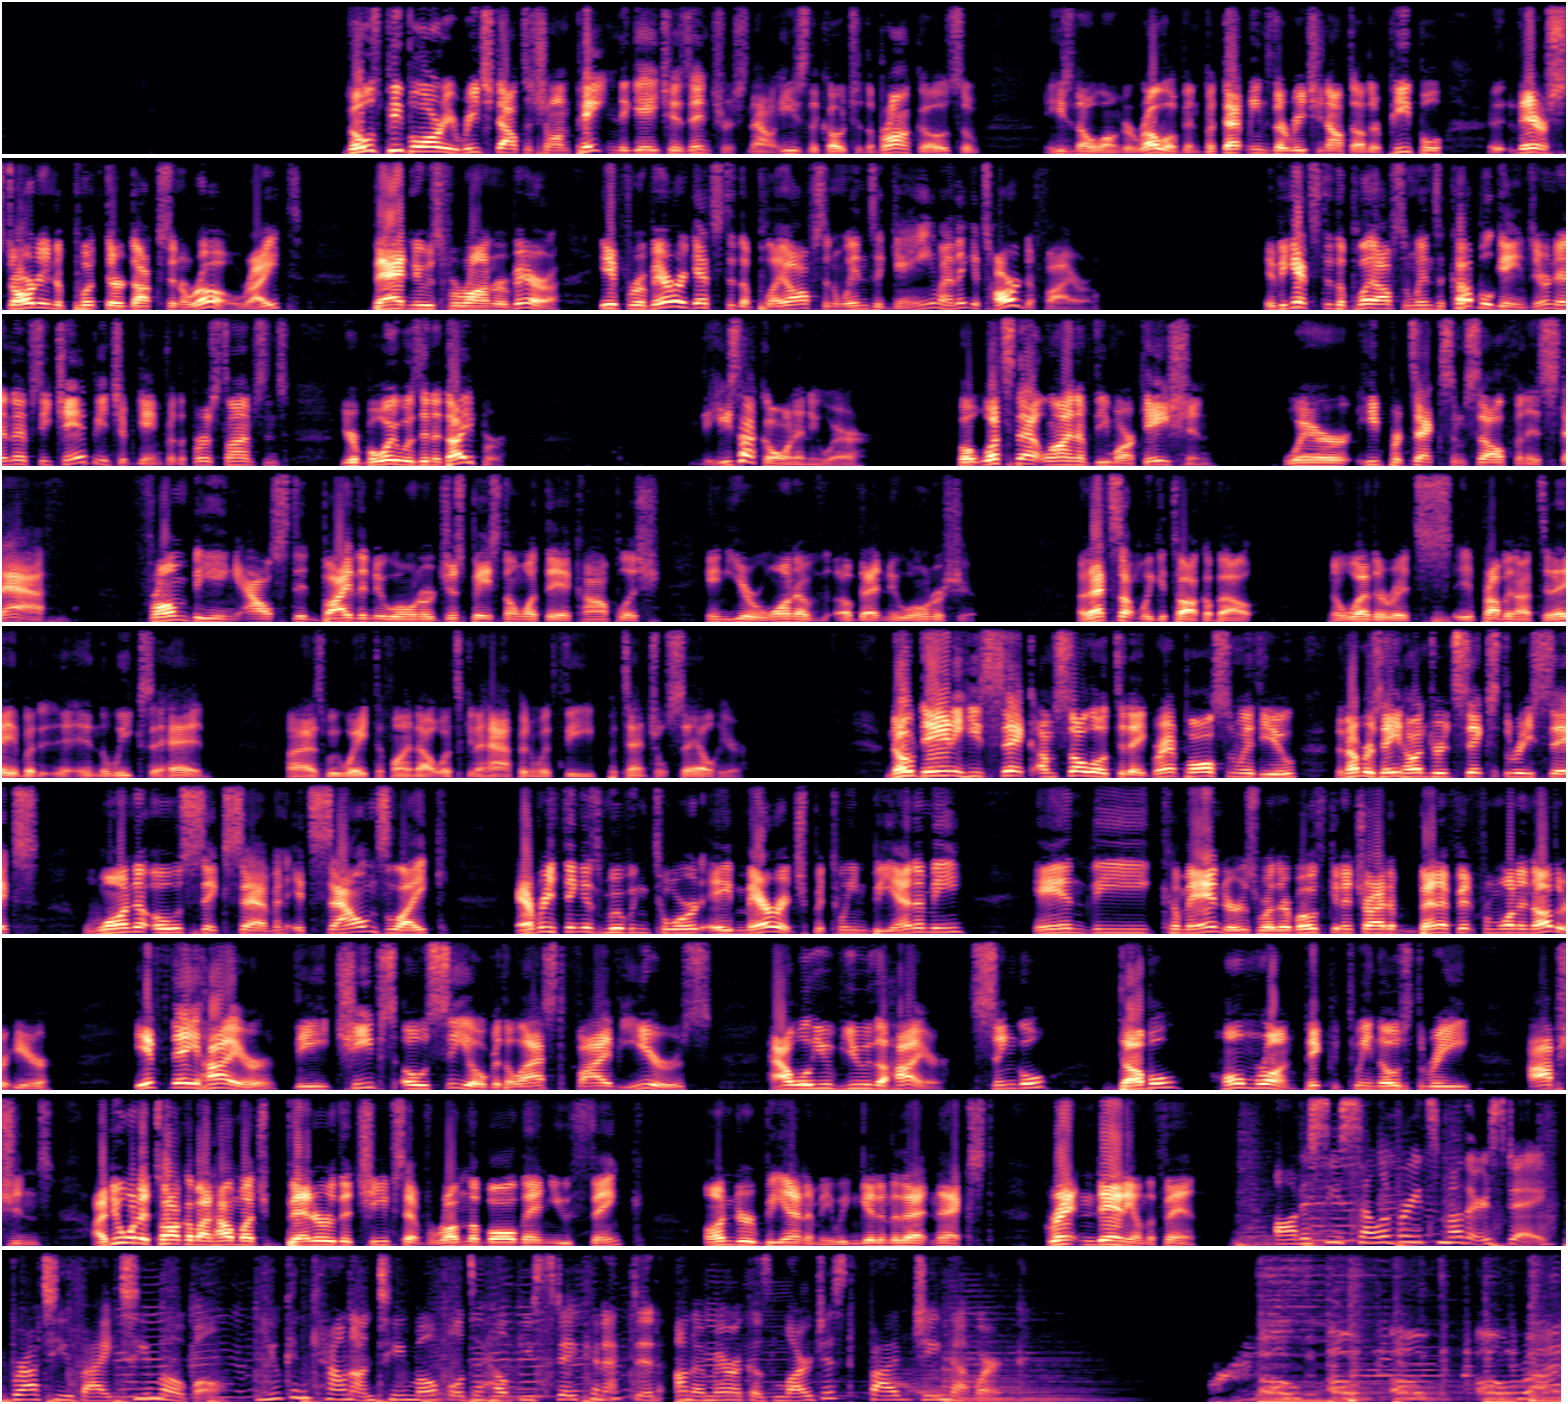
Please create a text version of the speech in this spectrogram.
Those people already reached out to Sean Payton to gauge his interest. Now, he's the coach of the Broncos, so he's no longer relevant, but that means they're reaching out to other people. They're starting to put their ducks in a row, right? Bad news for Ron Rivera. If Rivera gets to the playoffs and wins a game, I think it's hard to fire him. If he gets to the playoffs and wins a couple games, you're in an NFC championship game for the first time since your boy was in a diaper. He's not going anywhere. But what's that line of demarcation where he protects himself and his staff from being ousted by the new owner just based on what they accomplish in year one of, of that new ownership. Now, that's something we could talk about, you know, whether it's probably not today, but in the weeks ahead uh, as we wait to find out what's going to happen with the potential sale here. No, Danny, he's sick. I'm solo today. Grant Paulson with you. The number's 800 636 1067. It sounds like everything is moving toward a marriage between Bieniemy and the Commanders, where they're both going to try to benefit from one another here. If they hire the Chiefs OC over the last five years, how will you view the hire? Single, double, home run? Pick between those three options. I do want to talk about how much better the Chiefs have run the ball than you think under Bieniemy. We can get into that next. Grant and Danny on the fan. Odyssey celebrates Mother's Day, brought to you by T Mobile. You can count on T Mobile to help you stay connected on America's largest 5G network. Oh, oh, oh, O'Reilly.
